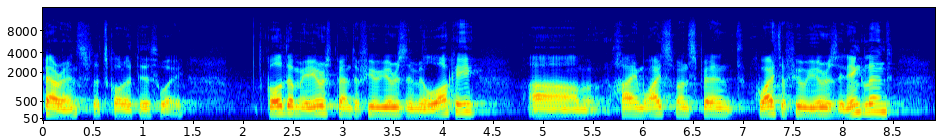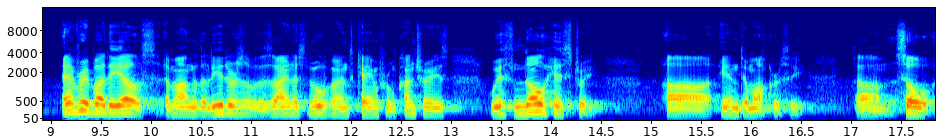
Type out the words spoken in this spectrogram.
parents, let's call it this way, Golda Meir spent a few years in Milwaukee. Um, Chaim Weizmann spent quite a few years in England. Everybody else among the leaders of the Zionist movement came from countries with no history uh, in democracy. Um, so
